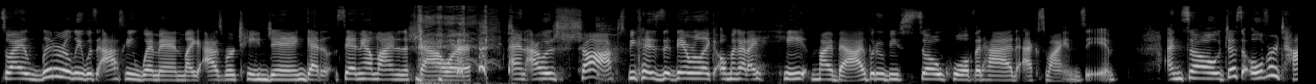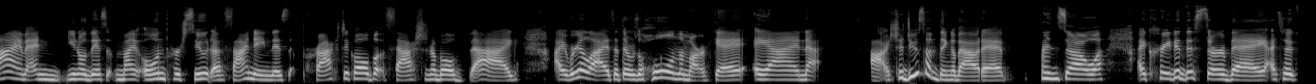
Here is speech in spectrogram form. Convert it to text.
So i literally was asking women like as we're changing get standing online in the shower and I was shocked because they were like, oh my God, I hate my bag, but it would be so cool if it had X, Y, and Z. And so just over time and you know this my own pursuit of finding this practical but fashionable bag, I realized that there was a hole in the market and I should do something about it. And so I created this survey. I took,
